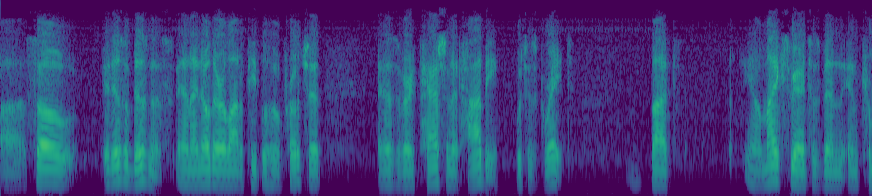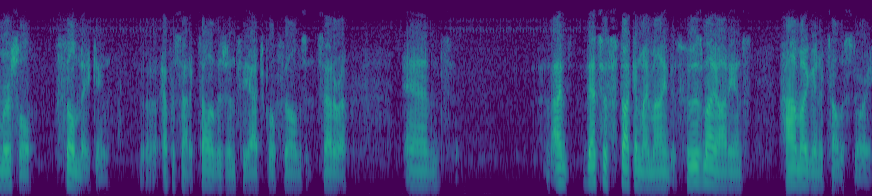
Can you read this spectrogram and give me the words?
Uh, so it is a business, and I know there are a lot of people who approach it as a very passionate hobby which is great. But you know, my experience has been in commercial filmmaking, uh, episodic television, theatrical films, etc. And I'm that's just stuck in my mind is who is my audience? How am I going to tell the story?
